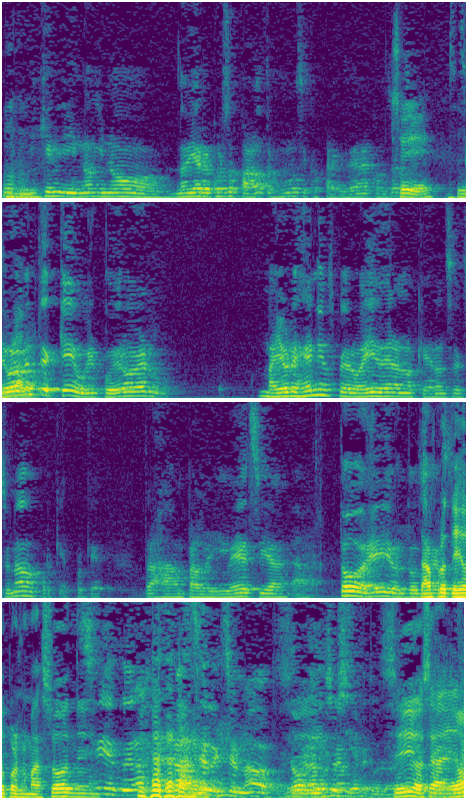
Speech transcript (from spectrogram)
y, y no, y no, no había recursos para otros músicos para que se dieran a conocer. Sí. Sí. Seguramente que pudieron haber mayores genios, pero ellos eran los que eran seleccionados. ¿Por qué? Porque trabajaban para la iglesia, Ah. todo ello. Entonces, Estaban protegidos por los masones. Sí, eran, estaban seleccionados. pues. No, Eran eso es gente- cierto. lo- Sí, o sea, No,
